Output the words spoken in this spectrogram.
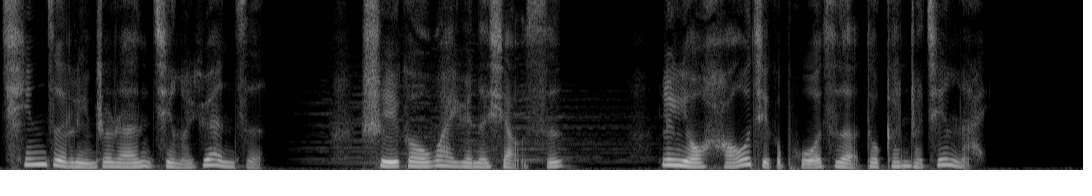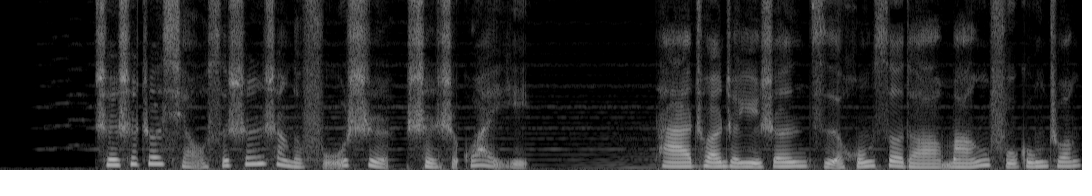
亲自领着人进了院子，是一个外院的小厮，另有好几个婆子都跟着进来。只是这小厮身上的服饰甚是怪异，他穿着一身紫红色的芒服工装，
